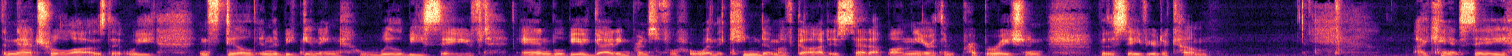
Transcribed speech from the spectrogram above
the natural laws that we instilled in the beginning will be saved and will be a guiding principle for when the kingdom of God is set up on the earth in preparation for the Savior to come. I can't say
